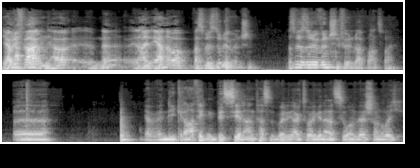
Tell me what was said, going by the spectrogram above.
Ja, aber die Bloodborne- Frage, aber, äh, ne, in allen Ehren, aber was würdest du dir wünschen? Was würdest du dir wünschen für den Bloodborne 2? Äh, ja, wenn die Grafik ein bisschen anpassen würden in die aktuelle Generation, wäre schon ruhig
